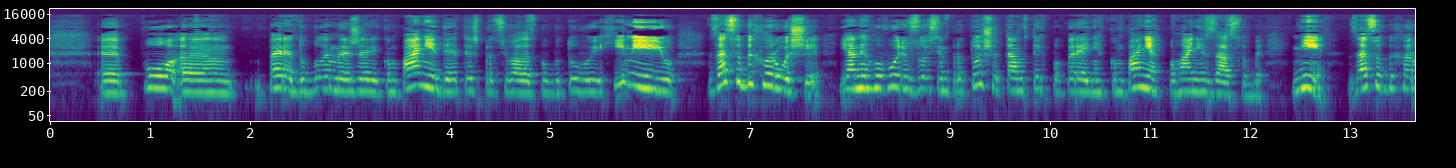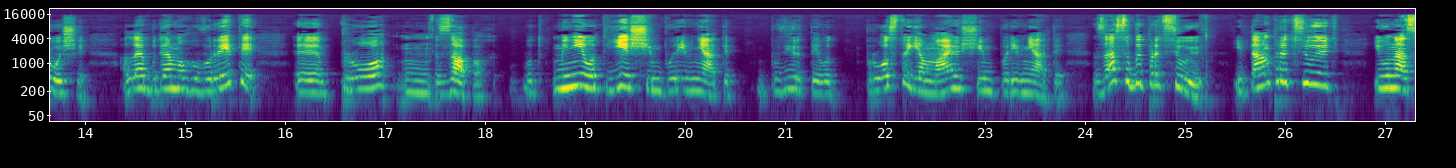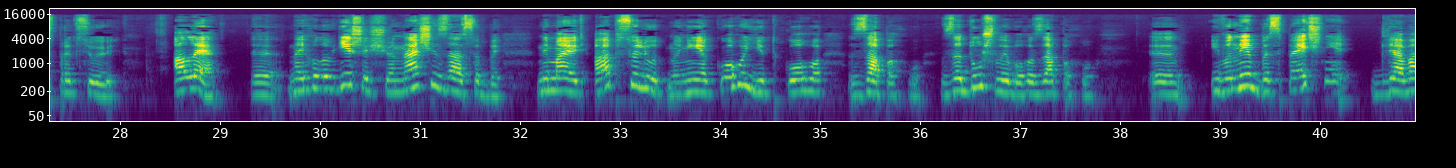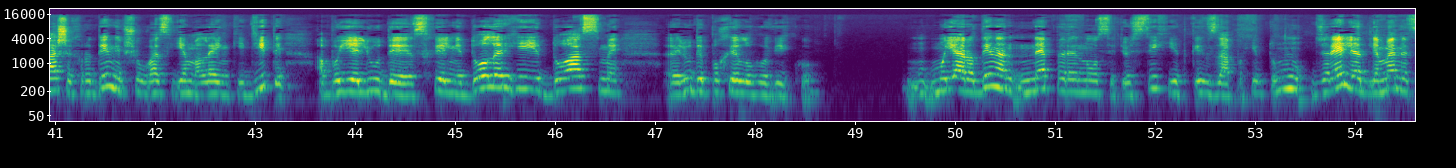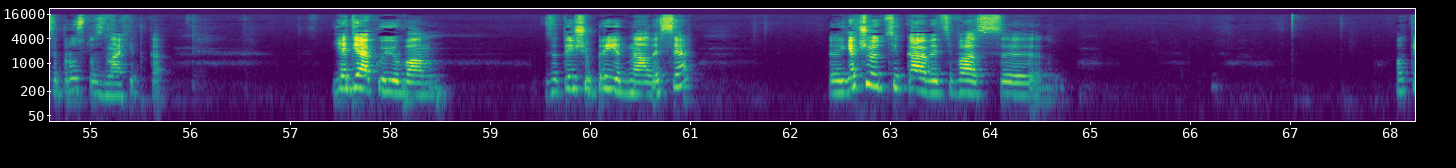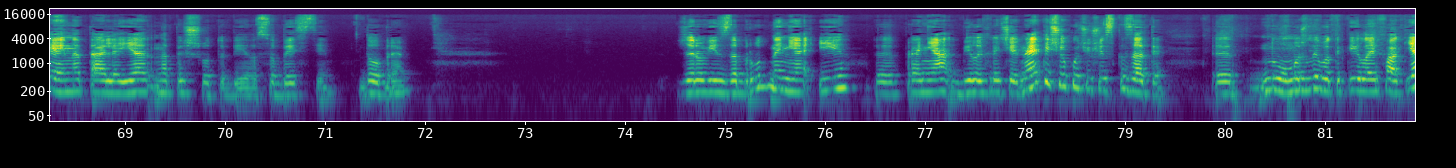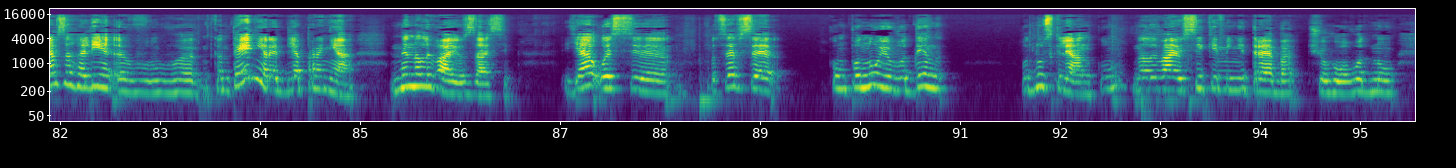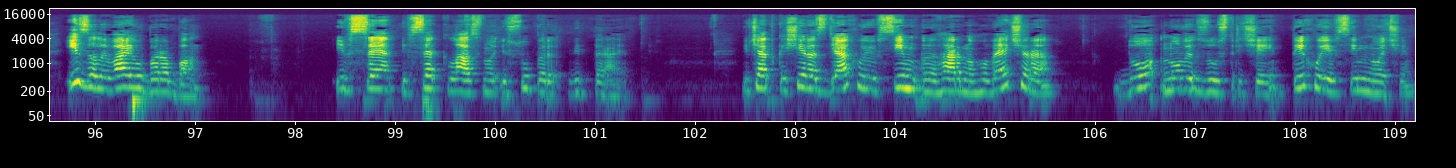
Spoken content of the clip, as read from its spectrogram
Е, Попереду були мережеві компанії, де я теж працювала з побутовою хімією. Засоби хороші. Я не говорю зовсім про те, що там в тих попередніх компаніях погані засоби. Ні, засоби хороші. Але будемо говорити е, про запах. От Мені от є з чим порівняти. Повірте, от просто я маю з чим порівняти. Засоби працюють. І там працюють, і у нас працюють. Але е, найголовніше, що наші засоби не мають абсолютно ніякого їдкого запаху, задушливого запаху. Е, і вони безпечні для ваших родин, якщо у вас є маленькі діти, або є люди схильні до алергії, до астми, е, люди похилого віку. Моя родина не переносить ось цих їдких запахів. Тому джерелля для мене це просто знахідка. Я дякую вам за те, що приєдналися. Е, якщо цікавить вас. е, Окей, Наталя, я напишу тобі особисті. Добре. Жирові забруднення і прання білих речей. Знаєте, що хочу ще сказати? Е, ну, можливо, такий лайфхак. Я взагалі в, в контейнери для прання не наливаю засіб. Я ось оце все компоную в один одну склянку, наливаю скільки мені треба, чого в одну, і заливаю в барабан. І все, і все класно і супер відпирає. Дівчатка, ще раз дякую всім гарного вечора. До нових зустрічей. Тихої всім ночі!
